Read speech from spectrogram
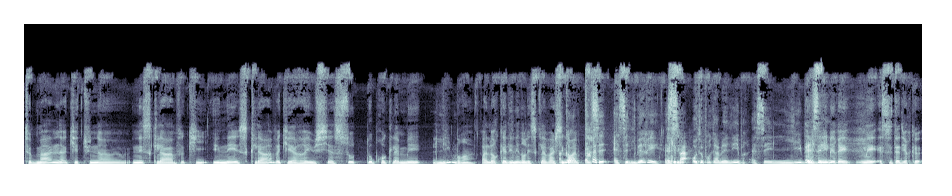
Tubman, qui est une, une, esclave qui est née esclave, qui a réussi à s'autoproclamer libre alors qu'elle est née dans l'esclavage. C'est ah quand même très... Elle s'est libérée. Elle, s'est pas autoproclamée libre. Elle s'est libérée. Elle s'est libérée. Mais c'est-à-dire qu'elle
